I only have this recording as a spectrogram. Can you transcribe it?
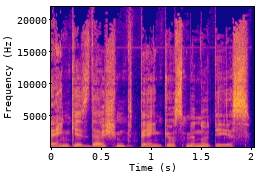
55 minutės.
